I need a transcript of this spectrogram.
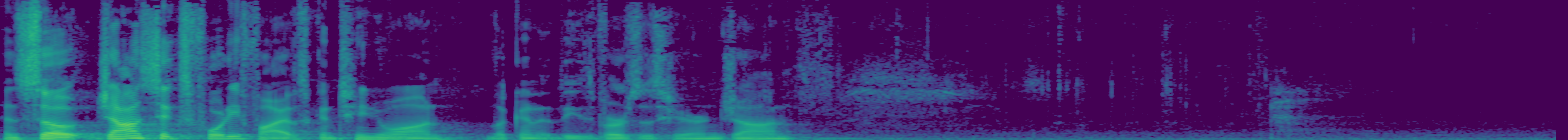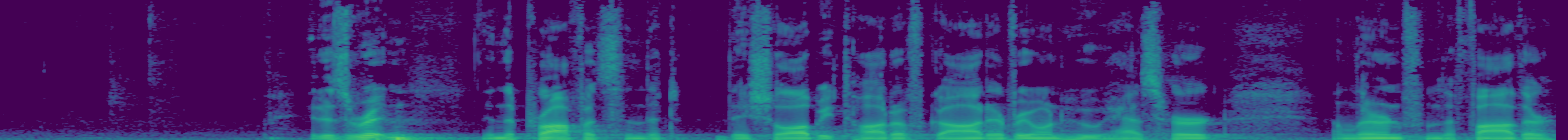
And so John six forty five. Let's continue on looking at these verses here in John. It is written in the prophets, and that they shall all be taught of God. Everyone who has heard and learned from the Father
